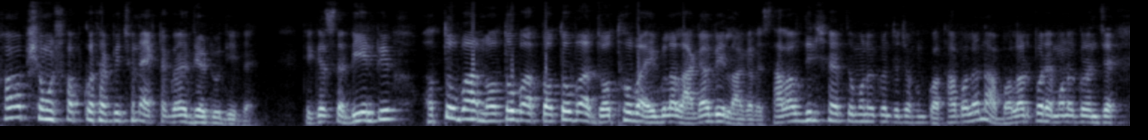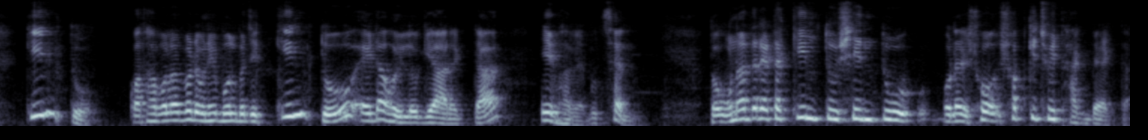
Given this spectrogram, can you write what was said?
সব সময় সব কথার পিছনে একটা করে ভেটু দিবে। ঠিক আছে? বিএনপি হতবা, নতবা, ততবা, যথবা এগুলো লাগাবে লাগাবে। সালাউদ্দিন সাহেব তো মনে করেন যে, যখন কথা বলে না, বলার পরে মনে করেন যে, কিন্তু, কথা বলার পরে উনি বলবে যে, কিন্তু, এটা হইল গিয়ে আরেকটা এভাবে, বুঝছেন? তো ওনাদের একটা কিন্তু সিন্তু মানে সব কিছুই থাকবে একটা।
